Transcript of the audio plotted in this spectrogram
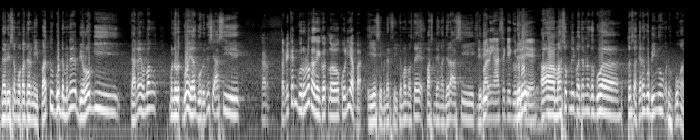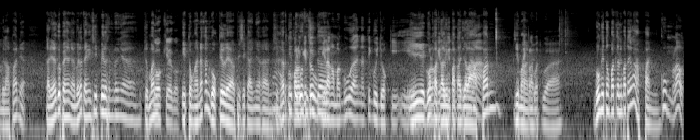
dari semua pelajaran IPA tuh gua demennya biologi. Karena memang menurut gua ya gurunya sih asik. Kar- Tapi kan guru lu kagak ikut lo kuliah, Pak. Iya sih bener sih, cuman maksudnya pas dia ngajar asik. Si Jadi paling asik ya Jadi gurunya ya. ah, ah, masuk nih pelajaran ke gua. Terus akhirnya gua bingung, aduh gua ngambil apaan ya? Tadinya gua pengen ngambil teknik sipil sebenarnya. Cuman gokil gokil hitungannya kan gokil ya fisikanya kan. Ngerti tuh Kalau gitu fisika. bilang sama gua, nanti gua jokiin. Iya, gua Kalau 4 kali 4 aja gitu mah 8. Gimana? lah buat gua. Gua ngitung 4 kali 4 aja 8. Kum laut.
